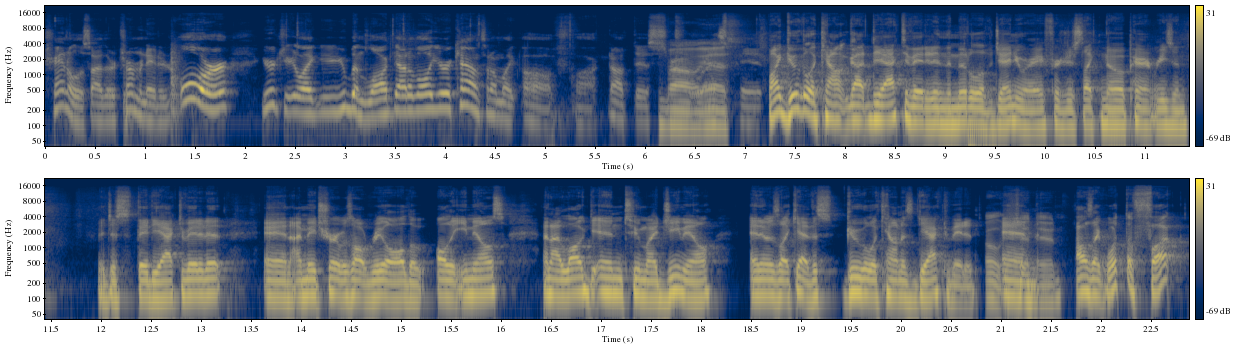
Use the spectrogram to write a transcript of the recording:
channel is either terminated or you're, you're like you've been logged out of all your accounts, and I'm like, oh fuck, not this, Bro, yes. pit. My Google account got deactivated in the middle of January for just like no apparent reason. They just they deactivated it, and I made sure it was all real, all the all the emails, and I logged into my Gmail, and it was like, yeah, this Google account is deactivated. oh and shit, dude. I was like, what the fuck?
